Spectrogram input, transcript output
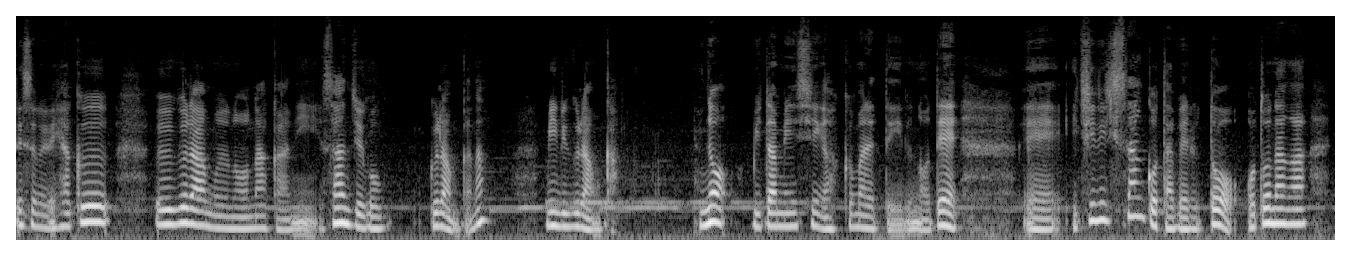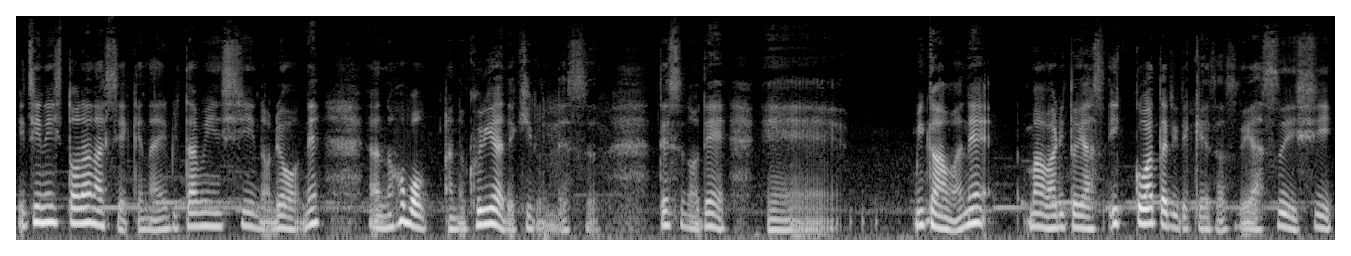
ですので 100g の中に 35g かな？ミリグラムかのビタミン C が含まれているので、えー、1日3個食べると大人が1日取らなきゃいけないビタミン C の量ねあのほぼあのクリアできるんです。ですので、えー、みかんはねまあ割と安1個あたりで計算すると安いし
